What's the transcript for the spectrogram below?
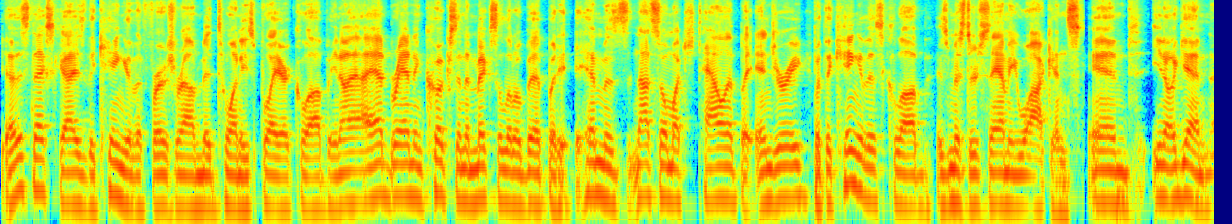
Yeah, this next guy is the king of the first round mid 20s player club. You know, I had Brandin Cooks in the mix a little bit, but him is not so much talent, but injury. But the king of this club is Mr. Sammy Watkins. And, you know, again,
